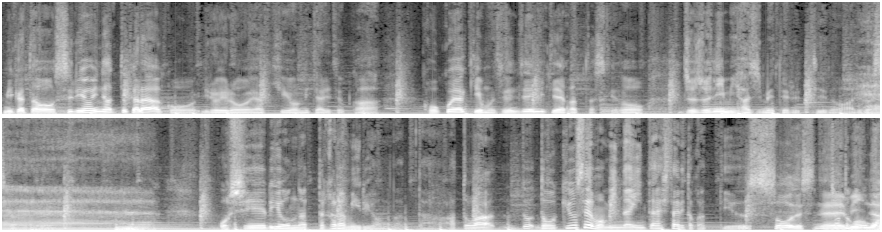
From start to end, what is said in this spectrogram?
見方をするようになってからこういろいろ野球を見たりとか高校野球も全然見てなかったですけど徐々に見始めてるっていうのはありますからね。へー教えるようになったから見るようになった。あとはど同級生もみんな引退したりとかっていうちそうですね。みんな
